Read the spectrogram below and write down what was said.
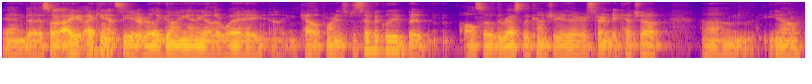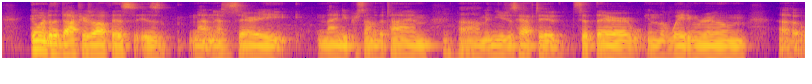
and uh, so I, I can't see it really going any other way uh, in California specifically, but also the rest of the country. They're starting to catch up. Um, you know, going to the doctor's office is not necessary 90% of the time, um, and you just have to sit there in the waiting room, uh,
